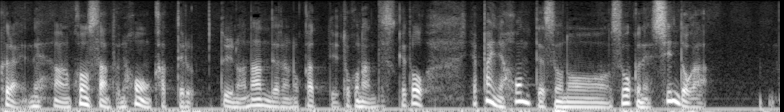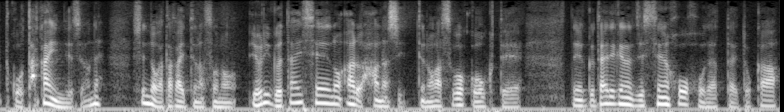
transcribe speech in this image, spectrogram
くらいねあのコンスタントに本を買ってるというのは何でなのかっていうとこなんですけどやっぱりね本ってそのすごくね深度がこう高いんですよね。深度が高いっていうのはそのより具体性のある話っていうのがすごく多くてで具体的な実践方法であったりとか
